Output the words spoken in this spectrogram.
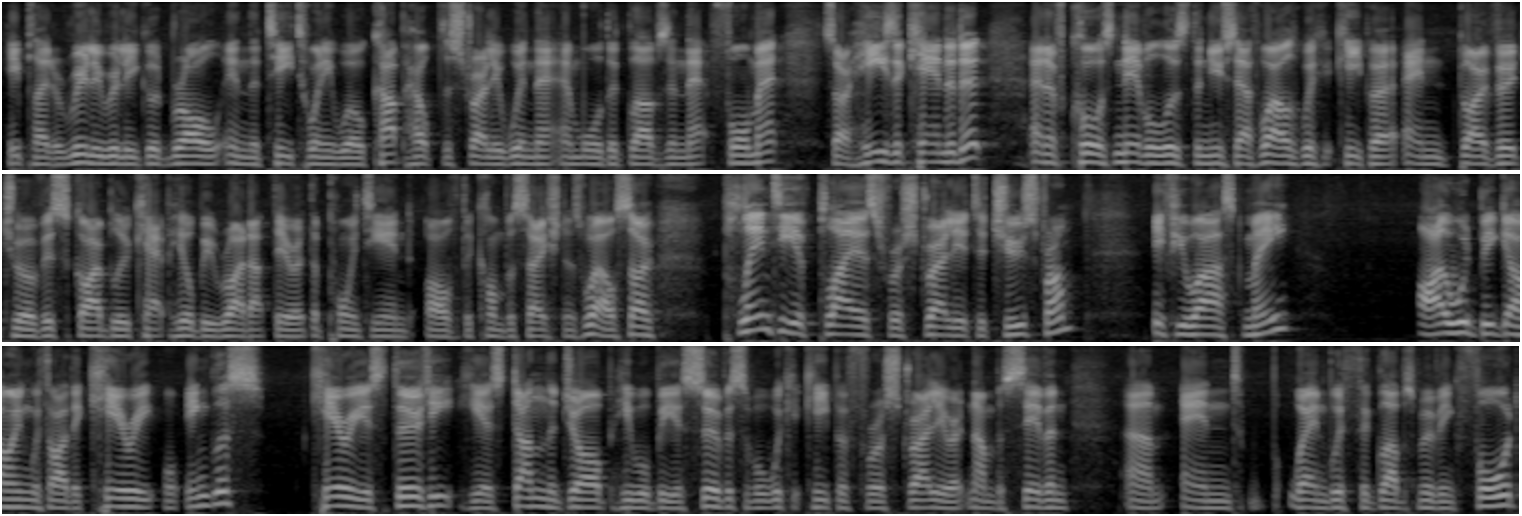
He played a really, really good role in the T20 World Cup, helped Australia win that and wore the gloves in that format. So he's a candidate. And of course, Nevill is the New South Wales wicketkeeper, and by virtue of his sky blue cap, he'll be right up there at the pointy end of the conversation as well. So, plenty of players for Australia to choose from. If you ask me, I would be going with either Carey or Inglis. Carey is 30. He has done the job. He will be a serviceable wicketkeeper for Australia at number seven um, and when with the gloves moving forward.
